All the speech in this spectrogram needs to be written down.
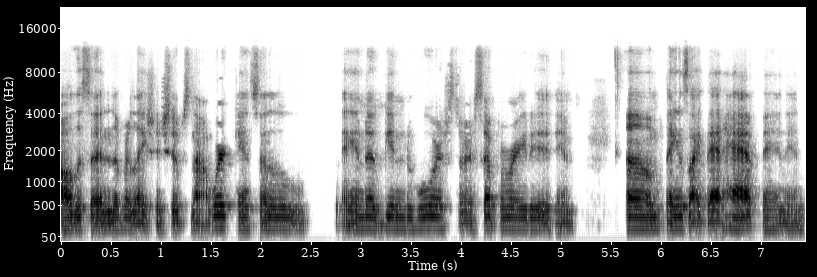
all of a sudden the relationship's not working so they end up getting divorced or separated and um, things like that happen and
